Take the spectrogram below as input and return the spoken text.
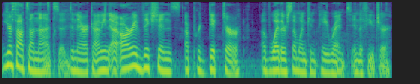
Your thoughts on that, Dinerica? I mean, are evictions a predictor of whether someone can pay rent in the future?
